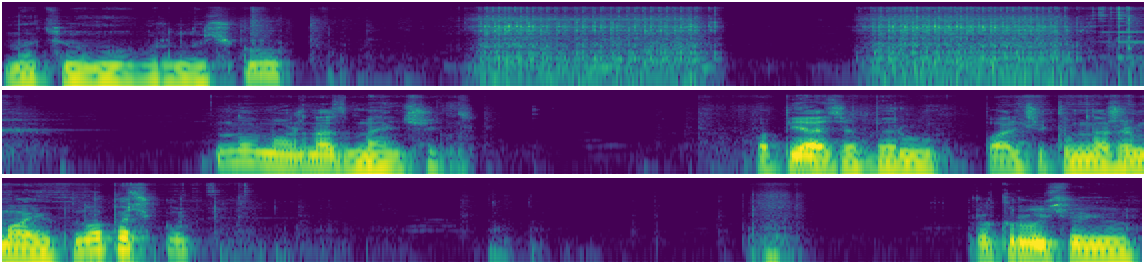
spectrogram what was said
на цьому оверлочку. Ну, можна зменшити. Опять я беру пальчиком нажимаю кнопочку. Прокручую.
